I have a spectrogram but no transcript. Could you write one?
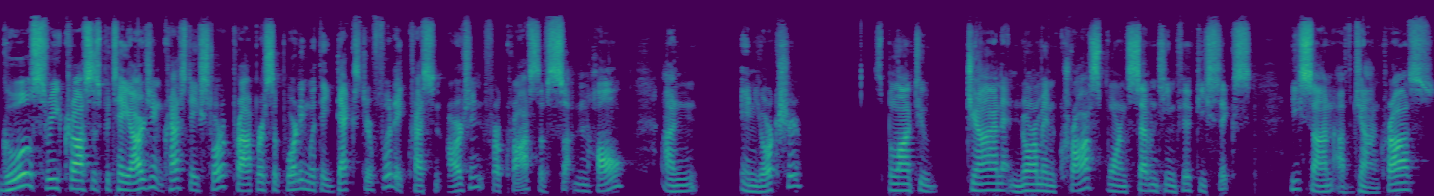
Gules, three crosses Patay Argent, crest a stork proper, supporting with a dexter foot a crescent argent for cross of Sutton Hall on, in Yorkshire. This belonged to John Norman Cross, born 1756, the son of John Cross.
